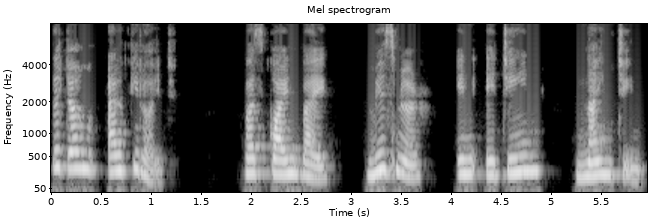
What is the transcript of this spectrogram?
The term alkaloid was coined by Meissner in 1819.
